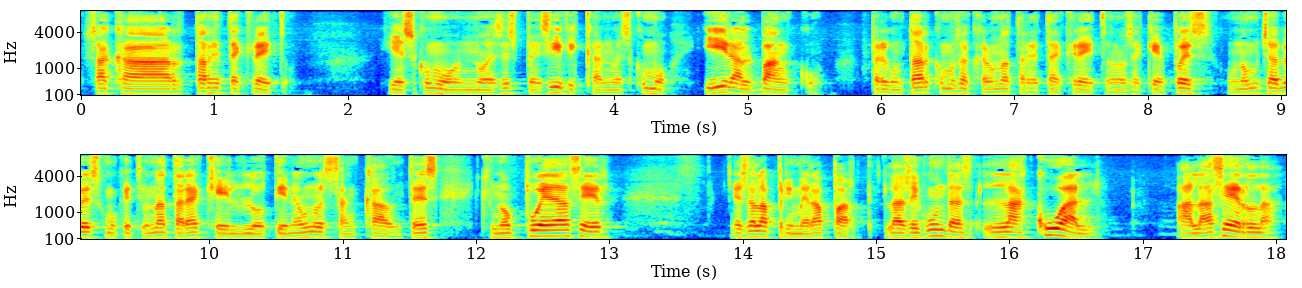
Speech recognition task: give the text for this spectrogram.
sacar tarjeta de crédito. Y es como, no es específica, no es como ir al banco, preguntar cómo sacar una tarjeta de crédito, no sé qué. Pues uno muchas veces como que tiene una tarea que lo tiene uno estancado. Entonces, que uno pueda hacer Esa es la primera parte. La segunda es la cual al hacerla,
